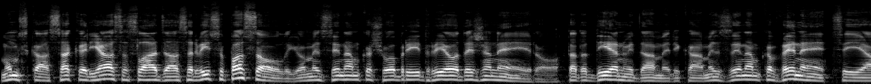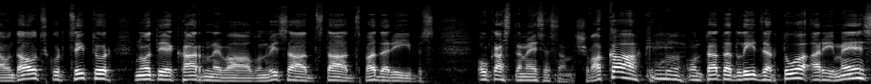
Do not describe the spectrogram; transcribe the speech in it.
mums, kā saka, ir jāsaslēdzās ar visu pasauli, jo mēs zinām, ka šobrīd Rio de Janeiro, tātad Dienvidamerikā, mēs zinām, ka Venecijā un daudz kur citur notiek karnevāli un visādas tādas padarības. Un kas tam mēs esam? Švakāki. Un tātad līdz ar to arī mēs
